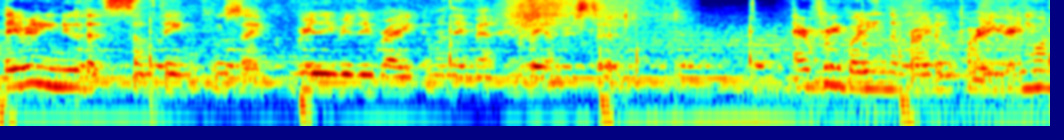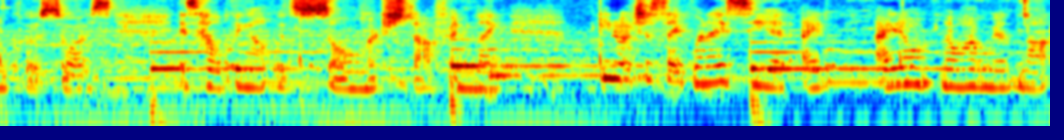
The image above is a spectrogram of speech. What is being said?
they really knew that something was like really, really right. And when they met him, they understood. Everybody in the bridal party or anyone close to us is helping out with so much stuff. And like, you know, it's just like when I see it, I I don't know how I'm gonna not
